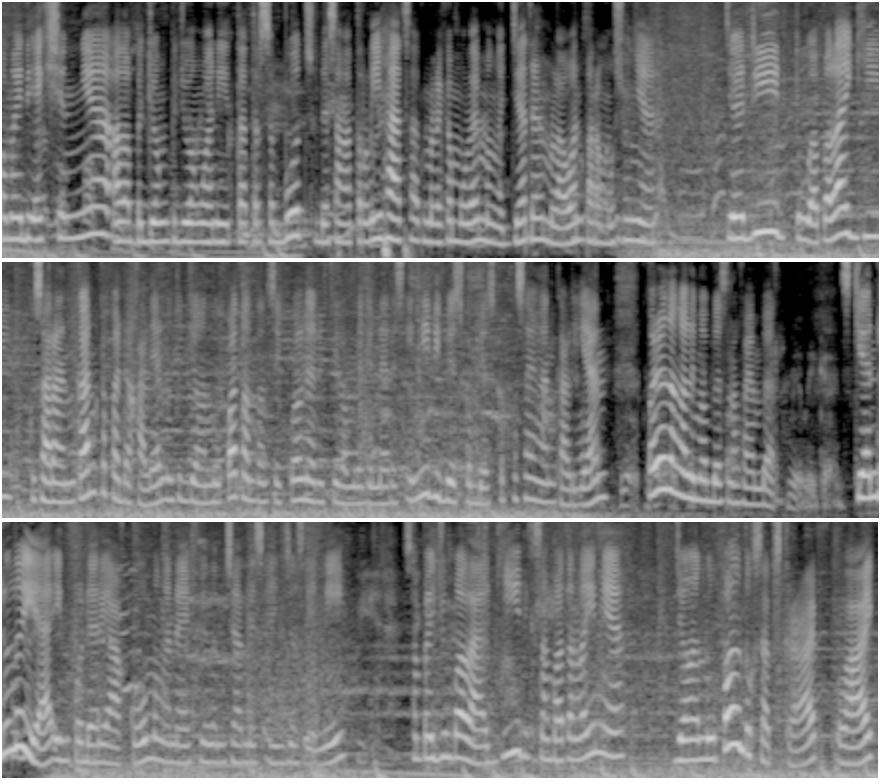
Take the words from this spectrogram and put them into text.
komedi actionnya ala pejuang-pejuang wanita tersebut sudah sangat terlihat saat mereka mulai mengejar dan melawan para musuhnya. Jadi tunggu apa lagi? Kusarankan kepada kalian untuk jangan lupa tonton sequel dari film legendaris ini di bioskop-bioskop kesayangan kalian pada tanggal 15 November. Sekian dulu ya info dari aku mengenai film Charlie's Angels ini. Sampai jumpa lagi di kesempatan lainnya. Jangan lupa untuk subscribe, like,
